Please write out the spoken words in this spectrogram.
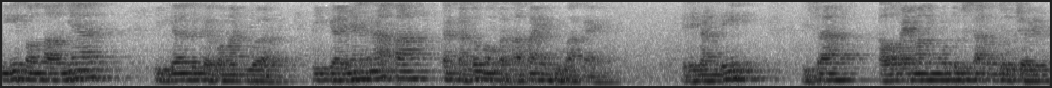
Ini totalnya hingga 3,2 Tiganya kenapa? Tergantung obat apa yang dipakai. Jadi nanti bisa kalau memang memutuskan untuk join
